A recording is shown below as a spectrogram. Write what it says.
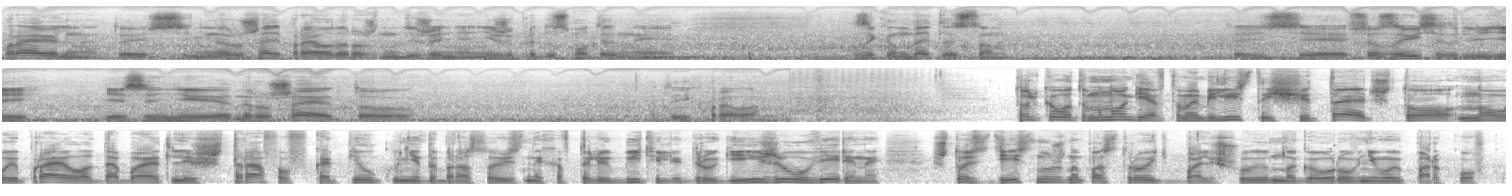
правильно, то есть не нарушать правила дорожного движения. Они же предусмотрены законодательством. То есть э, все зависит от людей. Если не нарушают, то это их право. Только вот многие автомобилисты считают, что новые правила добавят лишь штрафов в копилку недобросовестных автолюбителей. Другие же уверены, что здесь нужно построить большую многоуровневую парковку.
